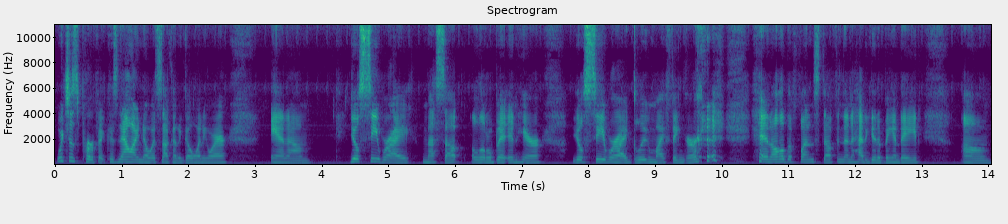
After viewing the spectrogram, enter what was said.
which is perfect because now I know it's not going to go anywhere and um, you'll see where I mess up a little bit in here you'll see where I glue my finger and all the fun stuff. And then I had to get a band aid. Um,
